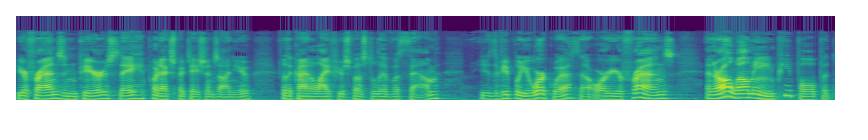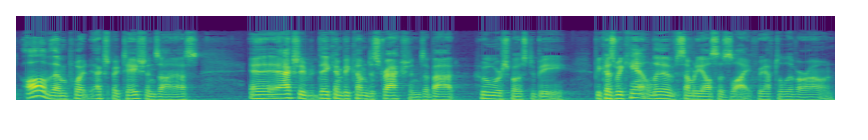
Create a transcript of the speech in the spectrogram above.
your friends and peers, they put expectations on you for the kind of life you're supposed to live with them. The people you work with uh, or your friends, and they're all well meaning people, but all of them put expectations on us. And actually, they can become distractions about who we're supposed to be because we can't live somebody else's life. We have to live our own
